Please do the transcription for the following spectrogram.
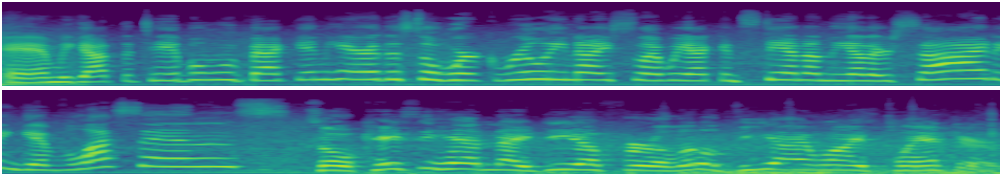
And we got the table moved back in here. This will work really nice so that way I can stand on the other side and give lessons. So Casey had an idea for a little DIY planter.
